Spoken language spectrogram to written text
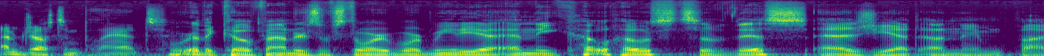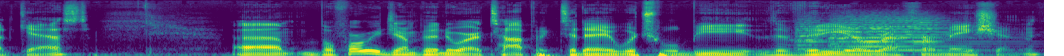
I'm Justin Plant. We're the co-founders of Storyboard Media and the co-hosts of this as yet unnamed podcast. Um, before we jump into our topic today, which will be the video reformation,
